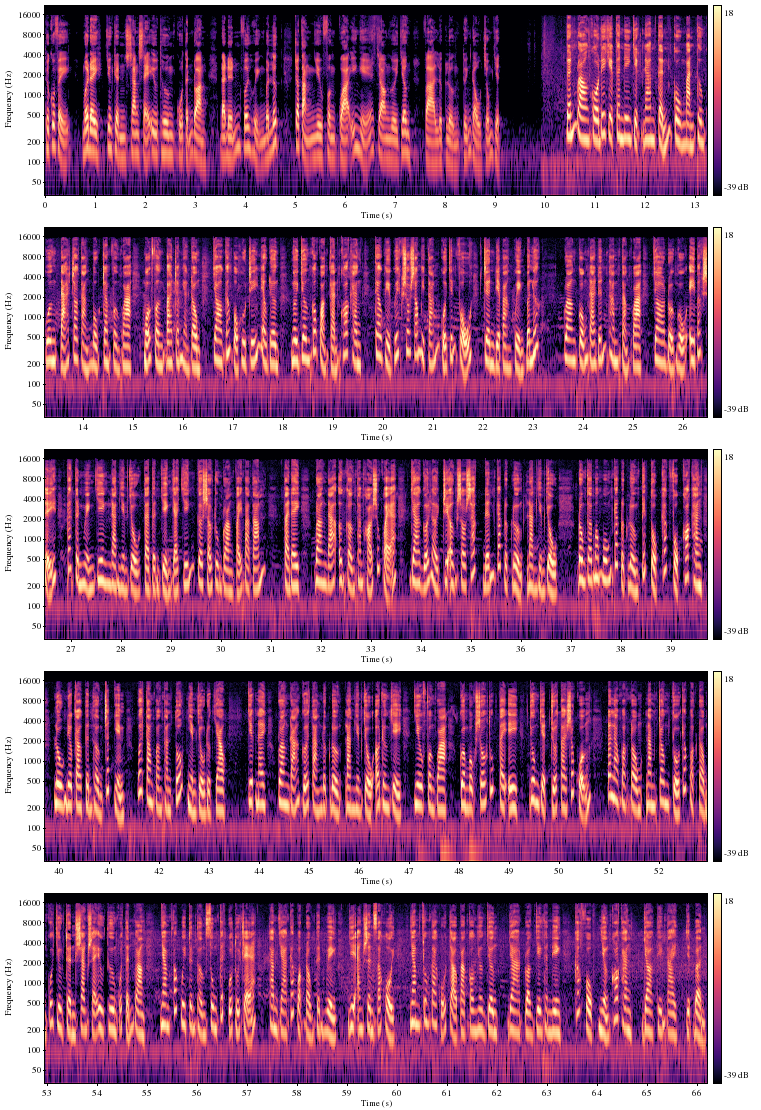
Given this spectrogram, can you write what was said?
Thưa quý vị, mới đây, chương trình Sang sẻ yêu thương của tỉnh đoàn đã đến với huyện Bến Lức, trao tặng nhiều phần quà ý nghĩa cho người dân và lực lượng tuyến đầu chống dịch. Tỉnh đoàn Hội Đi nghiệp Thanh niên Việt Nam tỉnh cùng Mạnh Thường quân đã trao tặng 100 phần quà, mỗi phần 300.000 đồng cho cán bộ hưu trí neo đơn, người dân có hoàn cảnh khó khăn theo nghị quyết số 68 của chính phủ trên địa bàn huyện Bến Lức đoàn cũng đã đến thăm tặng quà cho đội ngũ y bác sĩ, các tình nguyện viên làm nhiệm vụ tại Bệnh viện Giả chiến cơ sở trung đoàn 738. Tại đây, đoàn đã ân cần thăm hỏi sức khỏe và gửi lời tri ân sâu sắc đến các lực lượng làm nhiệm vụ, đồng thời mong muốn các lực lượng tiếp tục khắc phục khó khăn, luôn nêu cao tinh thần trách nhiệm, quyết tâm hoàn thành tốt nhiệm vụ được giao. Dịp này, đoàn đã gửi tặng lực lượng làm nhiệm vụ ở đơn vị nhiều phần quà gồm một số thuốc tây y, dung dịch rửa tay sát khuẩn, đây là hoạt động nằm trong chuỗi các hoạt động của chương trình sang sẻ yêu thương của tỉnh đoàn nhằm phát huy tinh thần sung kích của tuổi trẻ, tham gia các hoạt động tình nguyện vì an sinh xã hội nhằm chung tay hỗ trợ bà con nhân dân và đoàn viên thanh niên khắc phục những khó khăn do thiên tai, dịch bệnh.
